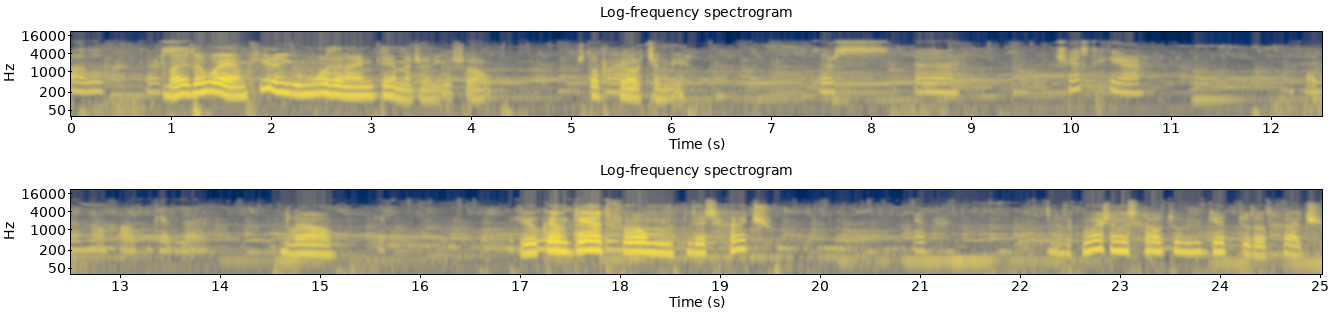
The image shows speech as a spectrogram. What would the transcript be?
Oh look, there's By the way, I'm healing you more than I'm damaging you, so stop Right. hurting me. there's a chest here. But I don't know how to get there. Well, If you can get to- from this hatch. Yep. The question is how to get to that hatch.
